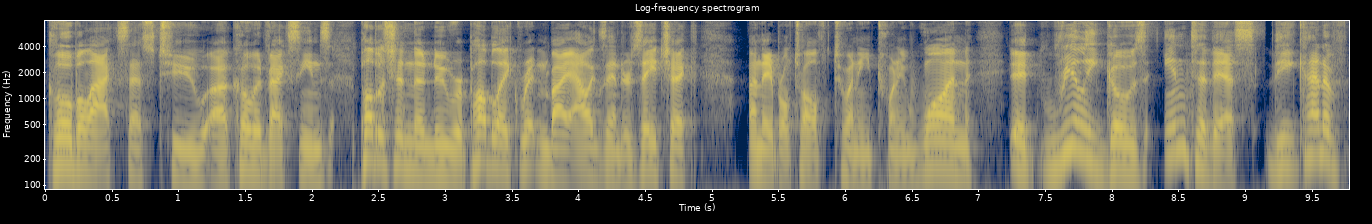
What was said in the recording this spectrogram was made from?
global access to uh, COVID vaccines, published in the New Republic, written by Alexander Zaitchik on April 12th, 2021. It really goes into this. The kind of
